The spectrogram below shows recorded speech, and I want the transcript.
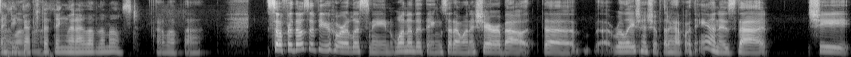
I, I think that's that. the thing that I love the most. I love that. So, for those of you who are listening, one of the things that I want to share about the uh, relationship that I have with Anne is that she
